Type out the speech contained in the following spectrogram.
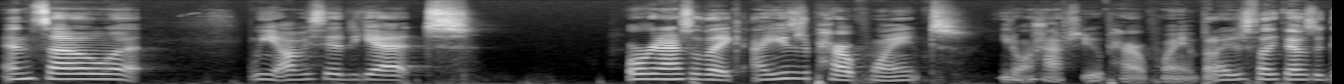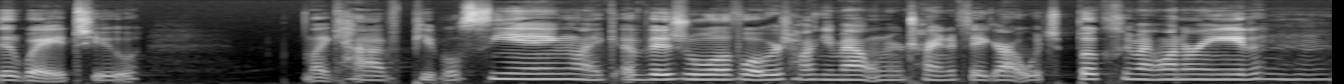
And so, we obviously had to get organized with like I used a PowerPoint. You don't have to do a PowerPoint, but I just felt like that was a good way to like have people seeing like a visual of what we are talking about when we are trying to figure out which books we might want to read. Mm-hmm.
